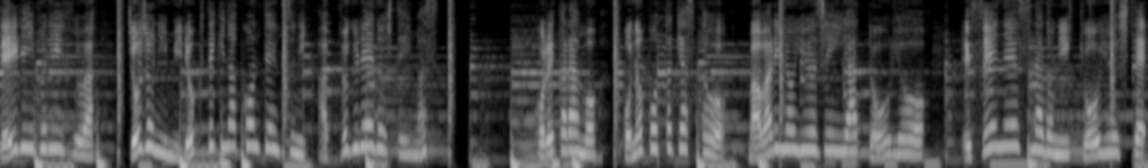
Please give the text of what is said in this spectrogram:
デイリーブリーフは徐々に魅力的なコンテンツにアップグレードしています。これからもこのポッドキャストを周りの友人や同僚 SNS などに共有して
